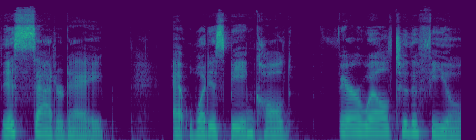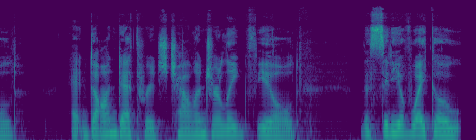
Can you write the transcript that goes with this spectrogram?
this Saturday, at what is being called Farewell to the Field at Don Dethridge Challenger League Field, the city of Waco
